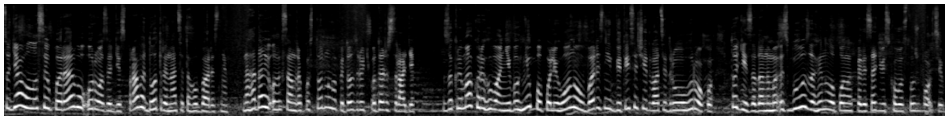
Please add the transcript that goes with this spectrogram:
Суддя оголосив перерву у розгляді справи до 13 березня. Нагадаю, Олександра Косторного підозрюють у держзраді. Зокрема, коригуванні вогню по полігону у березні 2022 року. Тоді, за даними СБУ, загинуло понад 50 військовослужбовців.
